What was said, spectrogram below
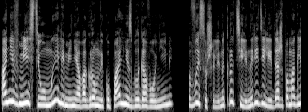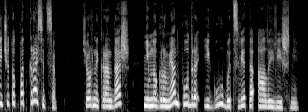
Они вместе умыли меня в огромной купальне с благовониями, высушили, накрутили, нарядили и даже помогли чуток подкраситься. Черный карандаш немного румян, пудра и губы цвета алой вишни.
